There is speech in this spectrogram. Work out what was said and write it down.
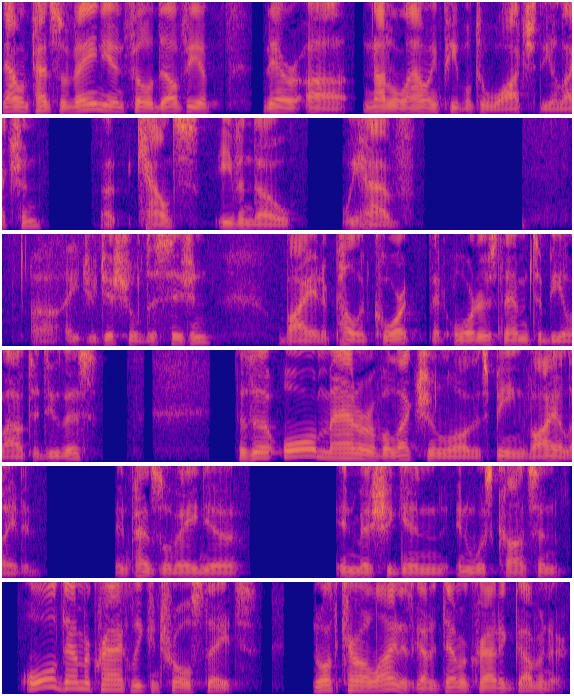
Now, in Pennsylvania and Philadelphia, they're uh, not allowing people to watch the election uh, counts, even though we have uh, a judicial decision by an appellate court that orders them to be allowed to do this. There's all manner of election law that's being violated in Pennsylvania, in Michigan, in Wisconsin, all democratically controlled states. North Carolina's got a Democratic governor.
